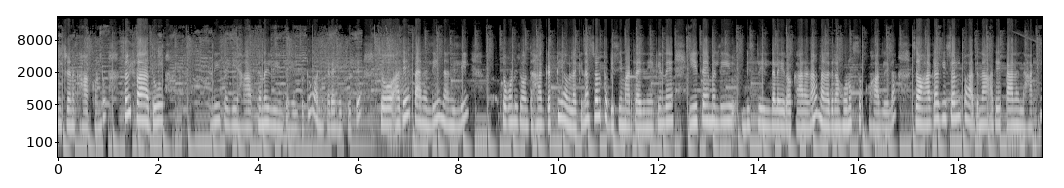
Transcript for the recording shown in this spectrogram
ಮಿಶ್ರಣಕ್ಕೆ ಹಾಕ್ಕೊಂಡು ಸ್ವಲ್ಪ ಅದು ನೀಟಾಗಿ ಹಾ ತಣಲಿ ಅಂತ ಹೇಳ್ಬಿಟ್ಟು ಒಂದು ಕಡೆ ಹೆಚ್ಚಿದ್ದೆ ಸೊ ಅದೇ ಪ್ಯಾನಲ್ಲಿ ನಾನಿಲ್ಲಿ ತೊಗೊಂಡಿರುವಂತಹ ಗಟ್ಟಿ ಅವಲಕ್ಕಿನ ಸ್ವಲ್ಪ ಬಿಸಿ ಮಾಡ್ತಾ ಇದ್ದೀನಿ. ಯಾಕೆಂದರೆ ಈ ಟೈಮಲ್ಲಿ ಬಿಸಿಲು ಇಲ್ದಲೇ ಇರೋ ಕಾರಣ ನಾನು ಅದನ್ನು ಒಣಗ್ಸೋಕ್ಕೂ ಆಗಲಿಲ್ಲ. ಸೊ ಹಾಗಾಗಿ ಸ್ವಲ್ಪ ಅದನ್ನು ಅದೇ ಪ್ಯಾನಲ್ಲಿ ಹಾಕಿ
